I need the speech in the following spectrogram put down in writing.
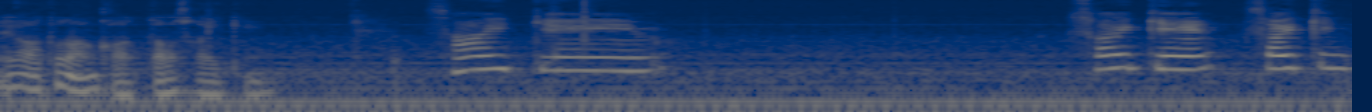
えあとなんかあった？最近。最近最近最近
